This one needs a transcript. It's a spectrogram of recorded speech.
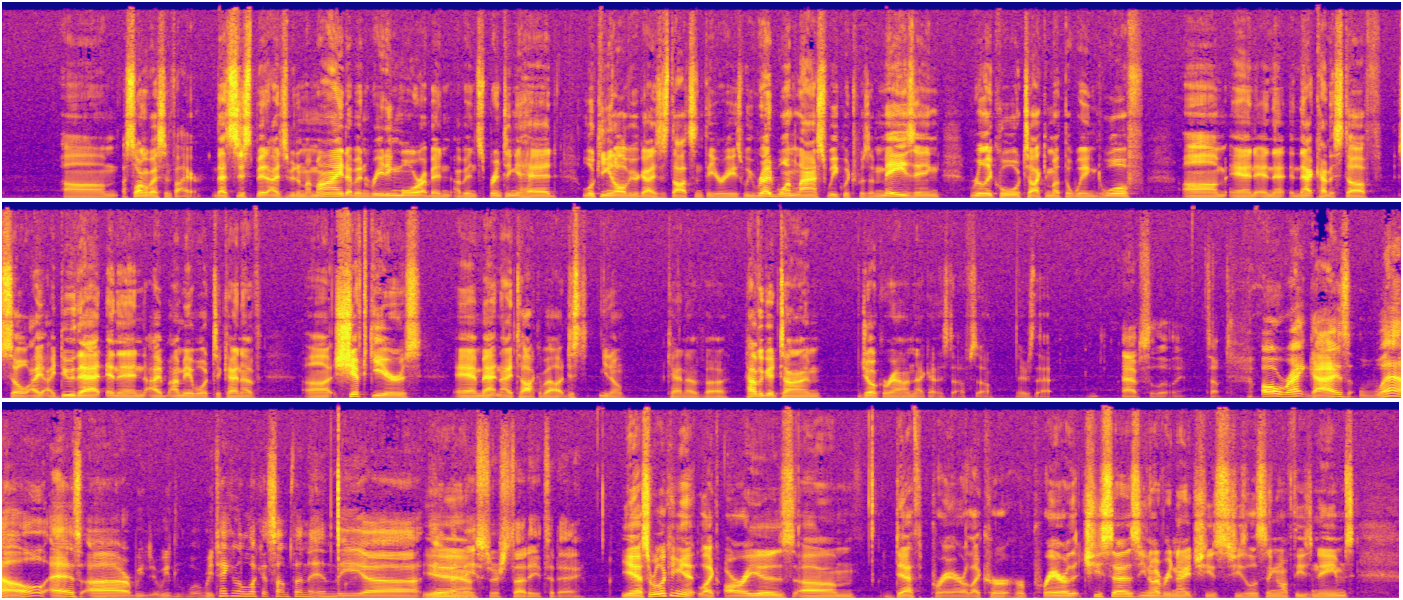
um, a song of ice and fire. That's just been I've just been in my mind. I've been reading more. I've been I've been sprinting ahead, looking at all of your guys' thoughts and theories. We read one last week, which was amazing, really cool, talking about the winged wolf, um, and and that and that kind of stuff. So I, I do that, and then I, I'm able to kind of uh, shift gears, and Matt and I talk about just you know kind of uh, have a good time, joke around, that kind of stuff. So there's that. Absolutely. So, all right, guys. Well, as uh, we we we taking a look at something in the uh, in Yeah. the Maester study today. Yeah, so we're looking at like Arya's um, death prayer, like her her prayer that she says. You know, every night she's she's listing off these names.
